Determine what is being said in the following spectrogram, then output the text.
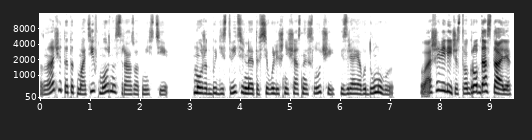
Значит, этот мотив можно сразу отмести. Может быть, действительно это всего лишь несчастный случай, и зря я выдумываю? «Ваше Величество, гроб достали!»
